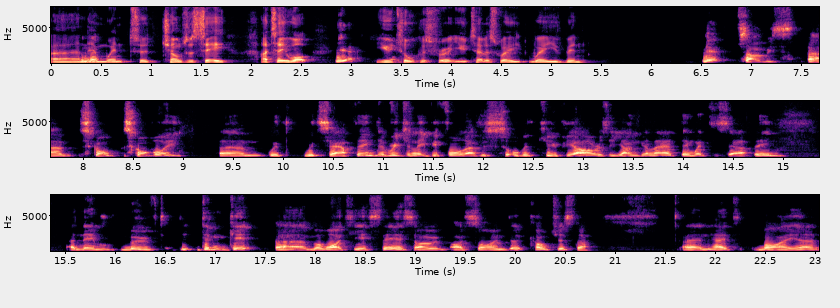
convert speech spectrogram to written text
and then went to Chelmsford City. I tell you what, yeah. You talk us through it. You tell us where where you've been. Yeah, so we um, school schoolboy um, with with Southend. Originally, before that was sort of with QPR as a younger lad. Then went to Southend, and then moved. Didn't get um, a YTS there, so I signed at Colchester, and had my uh,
